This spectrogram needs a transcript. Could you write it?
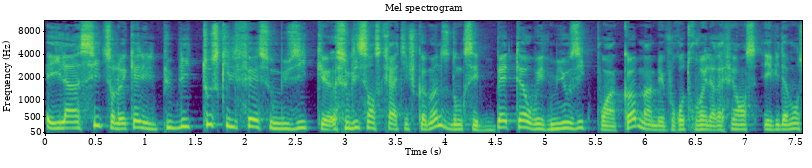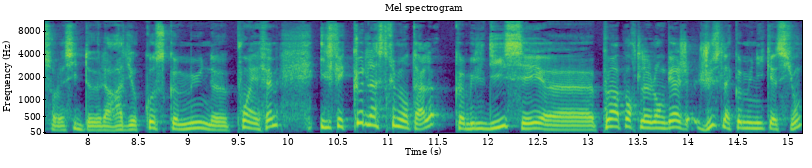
et il a un site sur lequel il publie tout ce qu'il fait sous musique euh, sous licence Creative Commons donc c'est betterwithmusic.com hein, mais vous retrouverez les références évidemment sur le site de la radio causecommune.fm. Il fait que de l'instrumental comme il dit c'est euh, peu importe le langage juste la communication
